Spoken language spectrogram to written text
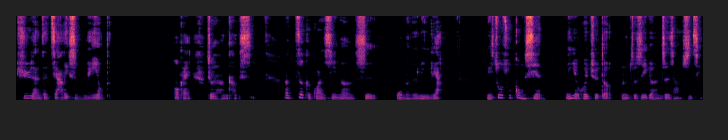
居然在家里是没有的，OK，就会很可惜。那这个关系呢，是我们的力量。你做出贡献，你也会觉得，嗯，这是一个很正常的事情。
